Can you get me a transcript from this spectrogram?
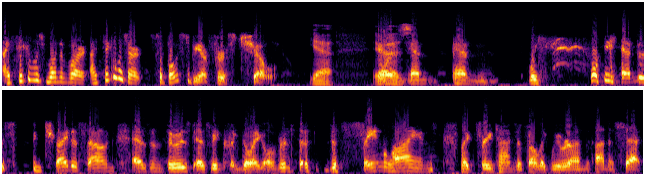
I think it was one of our. I think it was our supposed to be our first show. Yeah, it and, was. and and we we had to try to sound as enthused as we could, going over the the same lines like three times. It felt like we were on on a set,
